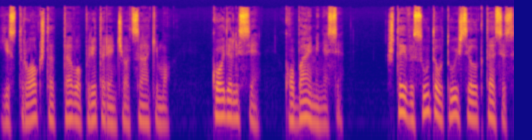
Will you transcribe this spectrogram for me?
jis trokšta tavo pritarenčio atsakymo. Ko dėlisi, ko baiminėsi? Štai visų tautų išsilgtasis,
